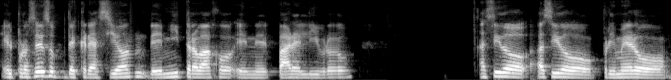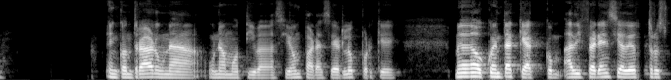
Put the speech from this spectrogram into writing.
el proceso de creación de mi trabajo en el, para el libro ha sido, ha sido primero encontrar una, una, motivación para hacerlo, porque me he dado cuenta que a, diferencia de otros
